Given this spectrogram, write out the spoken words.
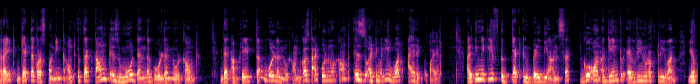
right? Get the corresponding count. If that count is more than the golden node count, then update the golden node count because that golden node count is ultimately what I require. Ultimately, if to get and build the answer, go on again to every node of tree 1. You have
